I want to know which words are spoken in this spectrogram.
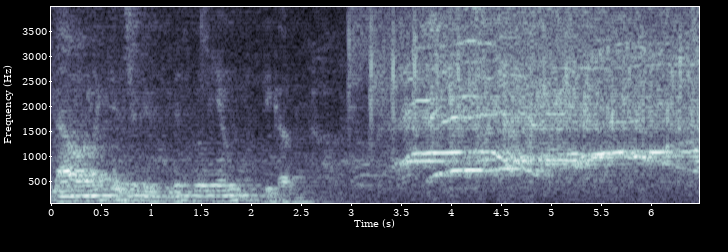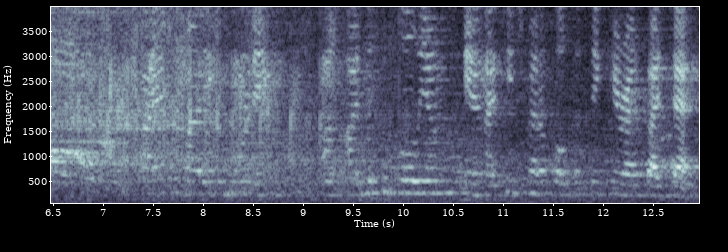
Now I'd like to introduce Ms. Williams to speak up. Hi, everybody. Good morning. Um, I'm Mrs. Williams, and I teach medical assisting here at SciTech.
